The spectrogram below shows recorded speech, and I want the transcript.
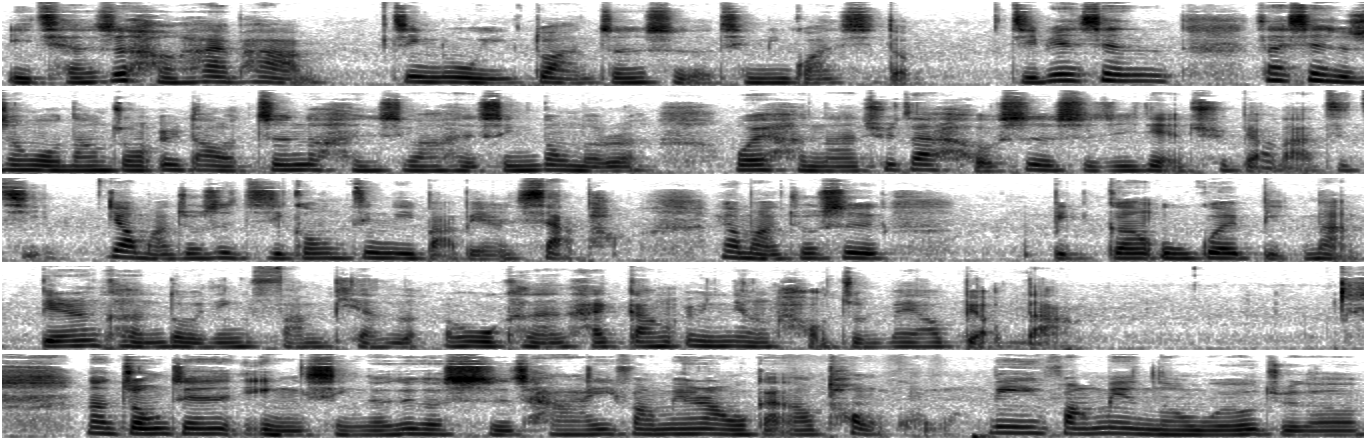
以前是很害怕进入一段真实的亲密关系的。即便现在现实生活当中遇到了真的很喜欢、很心动的人，我也很难去在合适的时机点去表达自己。要么就是急功近利把别人吓跑，要么就是比跟乌龟比慢，别人可能都已经翻篇了，而我可能还刚酝酿好准备要表达。那中间隐形的这个时差，一方面让我感到痛苦，另一方面呢，我又觉得。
